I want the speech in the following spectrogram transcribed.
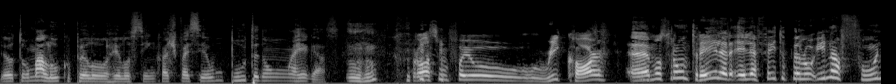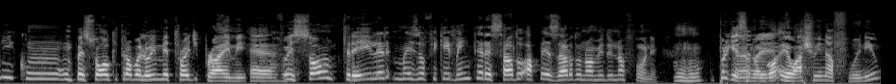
Eu tô maluco pelo Halo 5, acho que vai ser um puta de um arregaço. Uhum. Próximo foi o Recore. É, mostrou um trailer, ele é feito pelo Inafune com um pessoal que trabalhou em Metroid Prime. É. Foi só um trailer, mas eu fiquei bem interessado, apesar do nome do Inafune. Uhum. Por que É, você não mas- go- Eu acho o Inafune,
